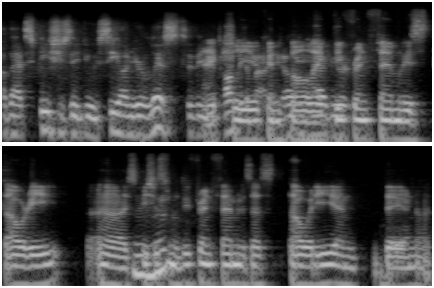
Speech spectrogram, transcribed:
of that species that you see on your list that you actually you can you know, call like different your, families tauri uh, species mm-hmm. from different families as Tauri, and they are not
